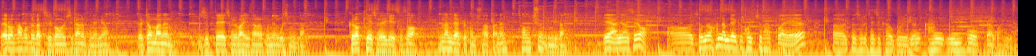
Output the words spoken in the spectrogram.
때론 학우들과 즐거운 시간을 보내며 열정 많은 20대의 절반 이상을 보낸 곳입니다. 그렇게 저에게 있어서 한남대학교 건축학과는 청춘입니다. 예, 안녕하세요. 어, 저는 한남대학교 건축학과에 어, 교수로 재직하고 있는 강인호라고 합니다.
